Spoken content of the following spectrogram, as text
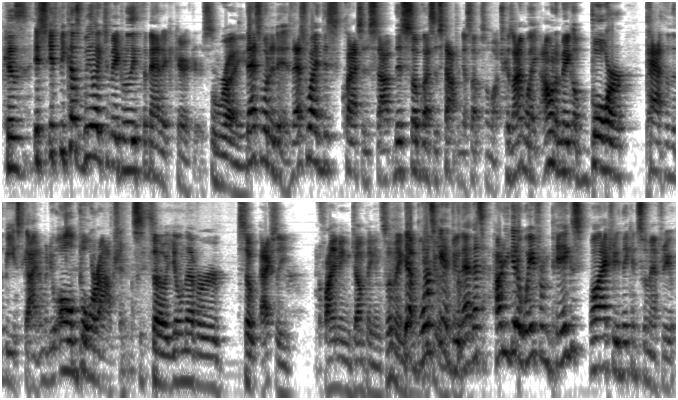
because It's it's because we like to make really thematic characters. right. That's what it is. That's why this class is stop. This subclass is stopping us up so much because I'm like I want to make a boar Path of the Beast guy. and I'm gonna do all boar options. so you'll never. So actually, climbing, jumping, and swimming. Yeah, boars can't do that. That's how do you get away from pigs? Well, actually, they can swim after you,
